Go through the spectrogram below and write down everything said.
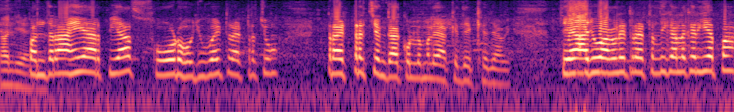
ਹਾਂਜੀ ਹਾਂਜੀ। 15000 ਰੁਪਿਆ ਸੋੜ ਹੋ ਜੂਗਾ ਟਰੈਕਟਰ ਚੋਂ। ਟਰੈਕਟਰ ਚੰਗਾ ਕੁੱਲ ਮਿਲਾ ਕੇ ਦੇਖਿਆ ਜਾਵੇ। ਤੇ ਆਜੋ ਅਗਲੇ ਟਰੈਕਟਰ ਦੀ ਗੱਲ ਕਰੀਏ ਆਪਾਂ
